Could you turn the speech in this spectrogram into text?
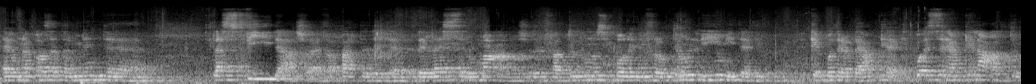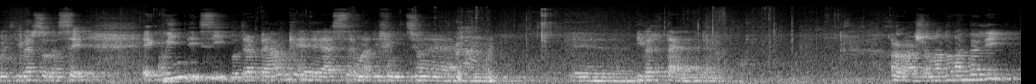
è una cosa talmente la sfida cioè, fa parte del, dell'essere umano, cioè del fatto che uno si pone di fronte a un limite che potrebbe anche, che può essere anche l'altro, che è diverso da sé e quindi sì, potrebbe anche essere una definizione eh, divertente. Allora c'è una domanda lì,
